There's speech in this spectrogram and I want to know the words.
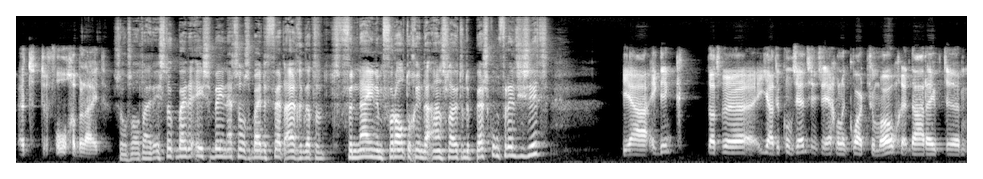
het te volgen beleid. Zoals altijd is het ook bij de ECB, net zoals bij de Fed, eigenlijk dat het venijn vooral toch in de aansluitende persconferentie zit? Ja, ik denk dat we, ja, de consensus is echt wel een kwartje omhoog. En daar heeft de,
